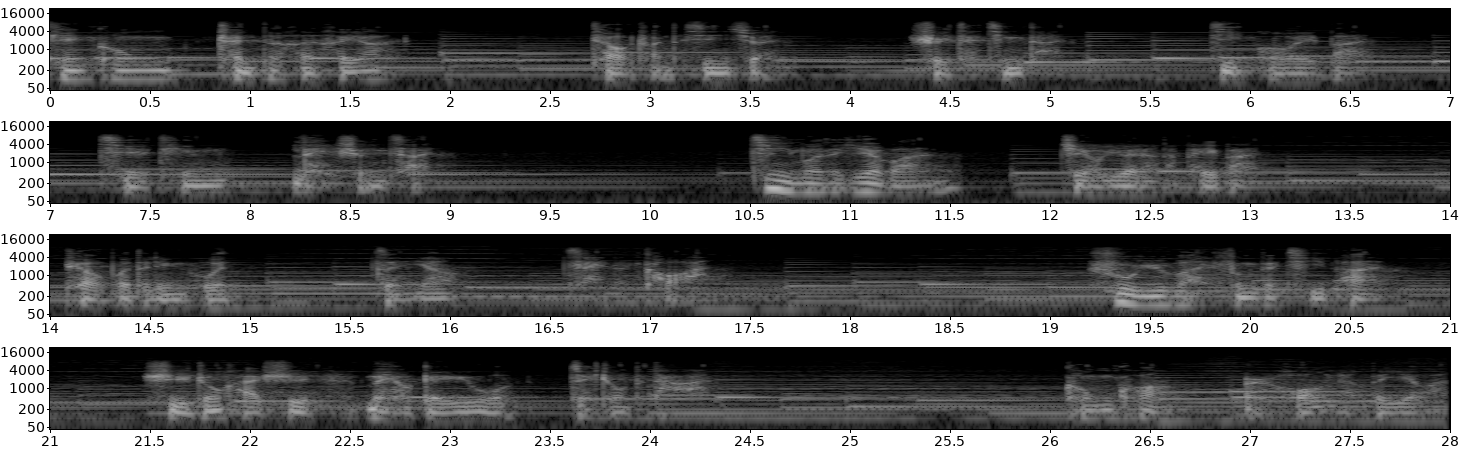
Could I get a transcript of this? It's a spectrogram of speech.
天空沉得很黑暗。跳船的心弦，睡在轻潭，寂寞为伴，且听雷声残。寂寞的夜晚，只有月亮的陪伴。漂泊的灵魂，怎样才能靠岸？赋予晚风的期盼，始终还是没有给予我最终的答案。空旷而荒凉的夜晚，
